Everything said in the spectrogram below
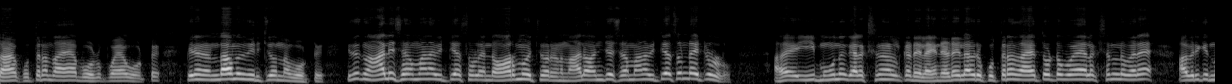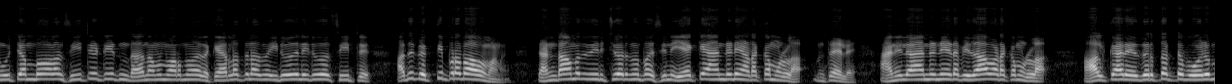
താ കുത്തനം താഴെ പോയ വോട്ട് പിന്നെ രണ്ടാമത് തിരിച്ചു വന്ന വോട്ട്. ഇത് നാല് ശതമാനം വ്യത്യാസമുള്ളൂ എന്റെ ഓർമ്മ വെച്ച് പറയണം നാലോ അഞ്ചോ ശതമാനം വ്യത്യാസം ഉണ്ടായിട്ടുള്ളൂ. അത് ഈ മൂന്ന് ഇലക്ഷനുകൾക്കിടയിൽ അതിന്റെ ഇടയിൽ അവർ കുത്തനം താഴത്തോട്ട് പോയ ഇലക്ഷനിൽ വരെ അവർക്ക് നൂറ്റമ്പതോളം സീറ്റ് കിട്ടിയിട്ടുണ്ട്. അത് നമ്മൾ മറന്നു പോയത് കേരളത്തിൽ അത് ഇരുപതിൽ ഇരുപത് സീറ്റ്. അത് വ്യക്തിപ്രഭാവമാണ്. രണ്ടാമത് തിരിച്ചു വരുന്നപ്പോൾ സിനി എ കെ ആന്റണി അടക്കമുള്ള മനസ്സിലല്ലേ അനിൽ ആന്റണിയുടെ പിതാവ് അടക്കമുള്ള ആൾക്കാരെ എതിർത്തിട്ട് പോലും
